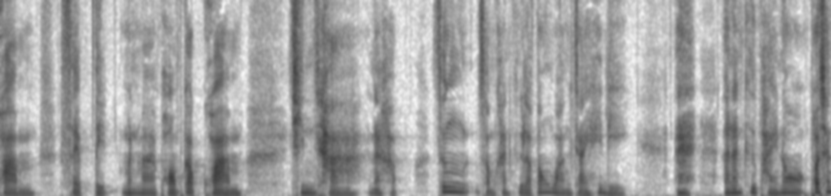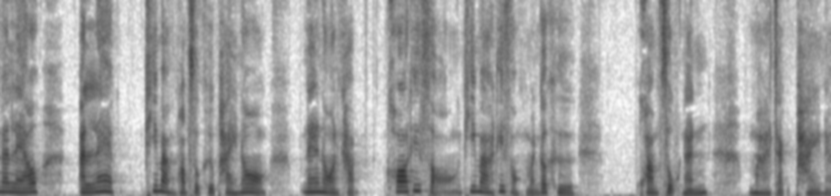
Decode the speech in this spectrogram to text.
ความเสพติด มันมาพร้อมกับความชินชานะครับ ซึ่งสำคัญคือเราต้องวางใจให้ดีอะอันนั้นคือภายนอก เพราะฉะนั้นแล้วอันแรกที่มาของความสุขคือภายนอกแน่นอนครับ ข้อที่ 2 ที่มาที่ 2 ของมันก็คือ ความสุขนั้นมาจากภายใน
